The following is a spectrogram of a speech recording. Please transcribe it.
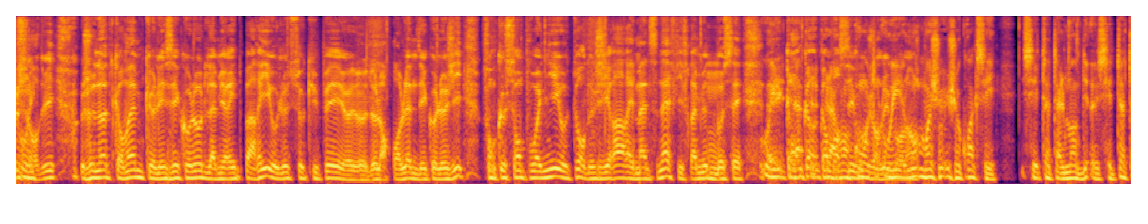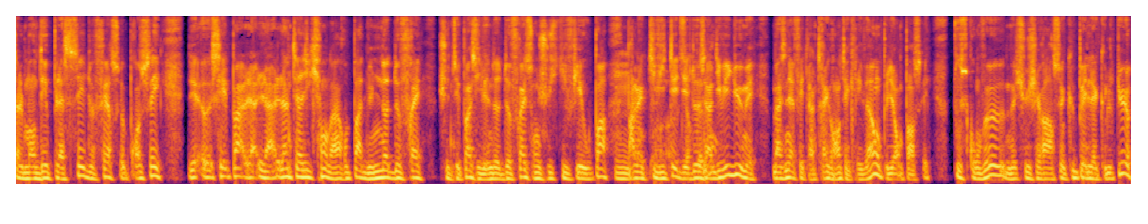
aujourd'hui. Oui. Je note quand même que les écolos de la mairie de Paris, au lieu de s'occuper euh, de leurs problèmes d'écologie, font que s'empoigner autour de Girard et Matzneff. Il ferait mieux de Mm. bosser. Oui, Qu'en qu pensez-vous, Jean-Luc Oui, moi je, je, crois que c'est c'est totalement c'est totalement déplacé de faire ce procès. Euh, c'est pas l'interdiction d'un repas d'une note de frais. Je ne sais pas si les notes de frais sont justifiées ou pas mmh. par l'activité des deux individus, mais Matzneff est un très grand écrivain. On peut y en penser tout ce qu'on veut. Monsieur Girard s'occupe de la culture,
